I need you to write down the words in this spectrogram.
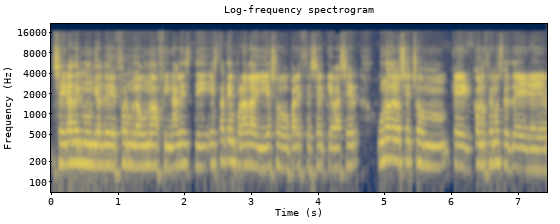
se irá del Mundial de Fórmula 1 a finales de esta temporada y eso parece ser que va a ser uno de los hechos mm, que conocemos desde,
